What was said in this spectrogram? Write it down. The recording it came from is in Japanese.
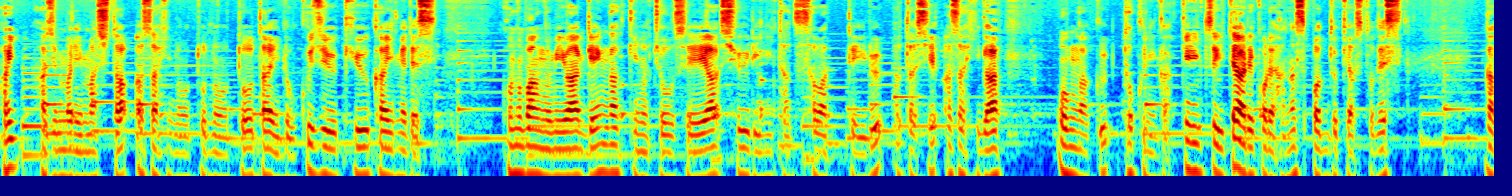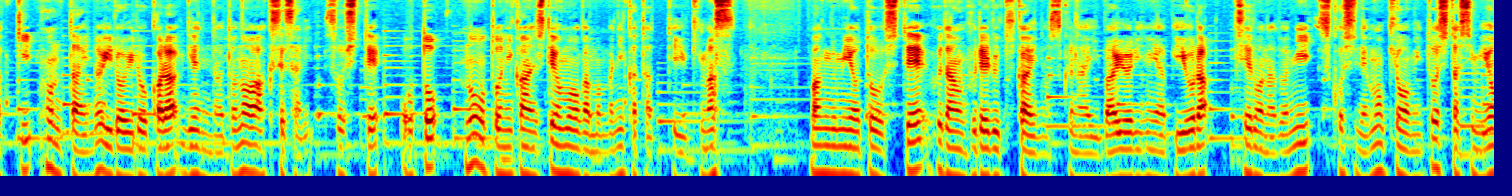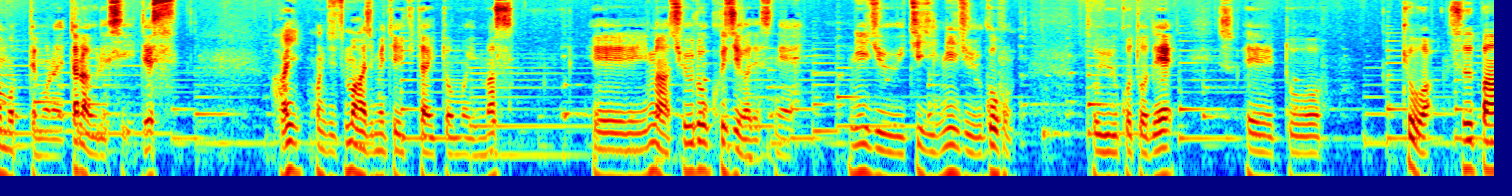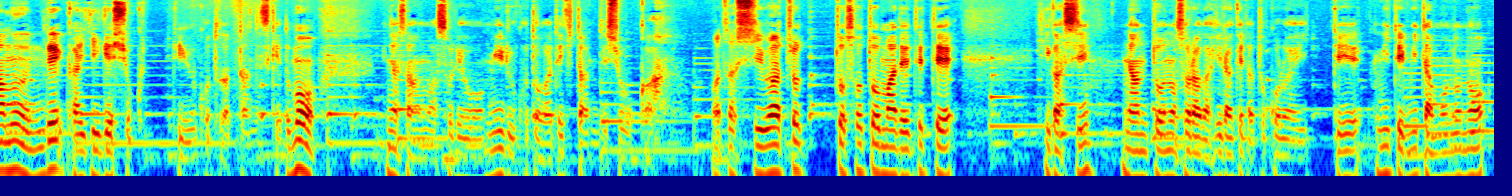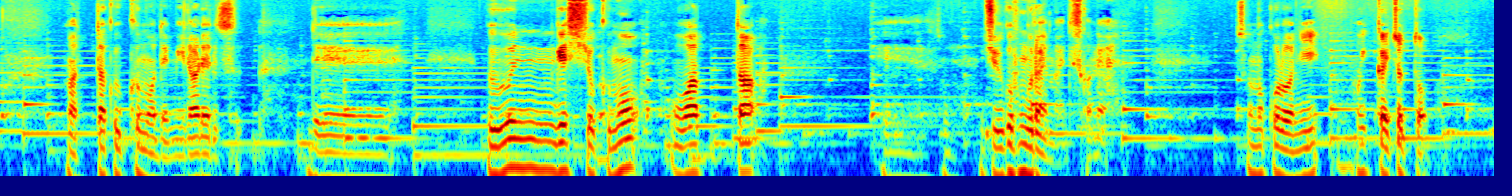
はい始まりました。朝日の音ノート第69回目です。この番組は弦楽器の調整や修理に携わっている私朝日が音楽特に楽器についてあれこれ話すポッドキャストです。楽器本体のいろいろから弦などのアクセサリーそして音ノートに関して思うがままに語っていきます。番組を通して普段触れる機会の少ないバイオリンやビオラチェロなどに少しでも興味と親しみを持ってもらえたら嬉しいです。はい本日も始めていきたいと思います、えー、今収録時がですね21時25分。ということでえっ、ー、と今日はスーパームーンで皆既月食っていうことだったんですけども皆さんはそれを見ることができたんでしょうか？私はちょっと外まで出て東南東の空が開けたところへ行って見てみたものの全く雲で見られず。で部分月食も終わった、えー、15分ぐらい前ですかね。その頃にもう一回ちょっと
